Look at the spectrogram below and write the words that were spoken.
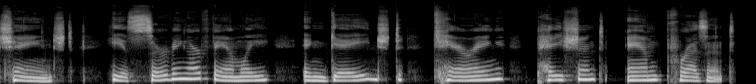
changed. He is serving our family, engaged, caring, patient, and present.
